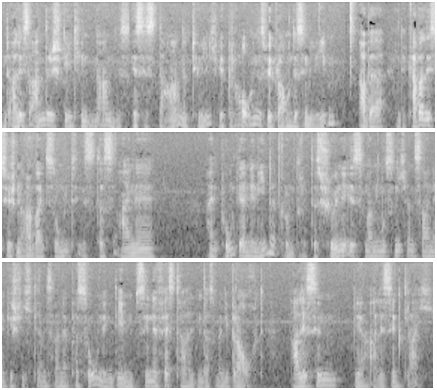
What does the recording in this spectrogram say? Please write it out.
Und alles andere steht hinten an. Es ist da, natürlich, wir brauchen es, wir brauchen das im Leben. Aber in der kabbalistischen Arbeit somit ist das eine ein Punkt, der in den Hintergrund tritt. Das Schöne ist, man muss nicht an seiner Geschichte, an seiner Person in dem Sinne festhalten, dass man die braucht. Alle sind, ja, alle sind gleich.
